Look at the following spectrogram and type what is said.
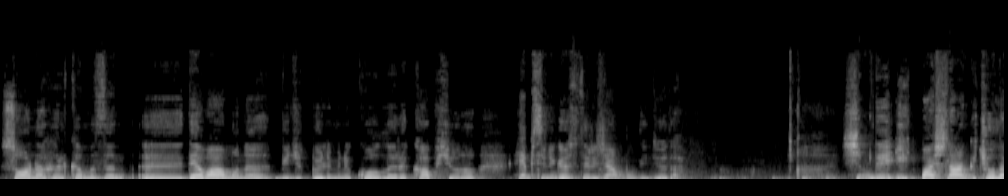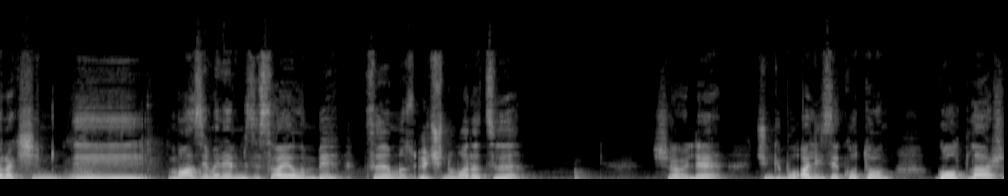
Sonra hırkamızın e, devamını, vücut bölümünü, kolları, kapşonu hepsini göstereceğim bu videoda. Şimdi ilk başlangıç olarak şimdi e, malzemelerimizi sayalım bir. Tığımız 3 numara tığ. Şöyle. Çünkü bu Alize Koton Gold'lar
